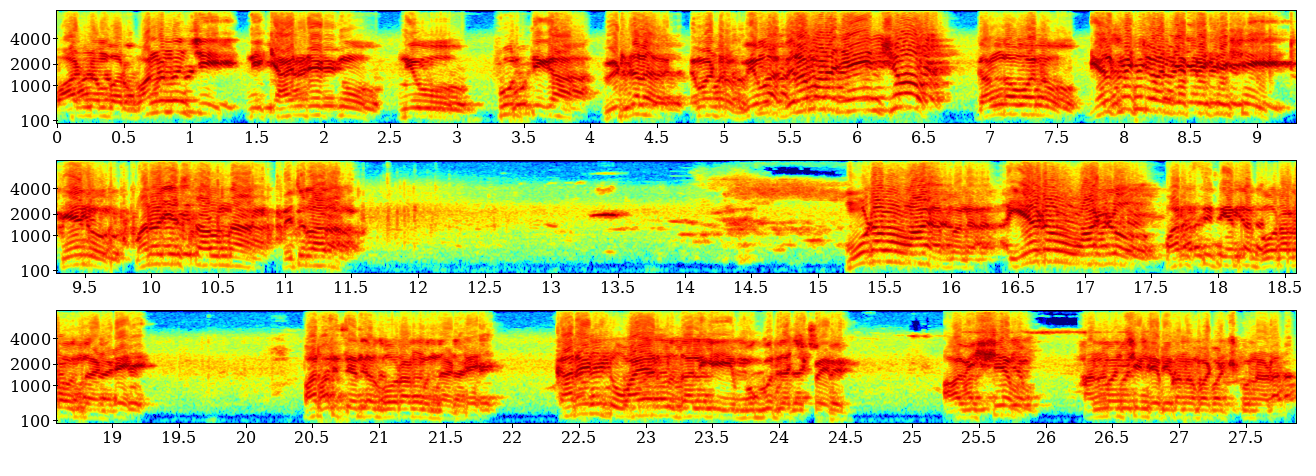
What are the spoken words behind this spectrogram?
వార్డు నంబర్ వన్ నుంచి నీ క్యాండిడేట్ను నీవు పూర్తిగా విడుదల ఏమంటారు? విమ- విరమణ చేయించు. గంగవ్వను గెలిపించు అని చెప్పేసి నేను మనవి చేస్తా ఉన్నా. మిత్రులారా మూడవ వార్డు మన ఏడవ వార్డులో పరిస్థితి ఎంత ఘోరంగా ఉందంటే పరిస్థితి ఎంత ఘోరంగా ఉందంటే కరెంటు వైర్లు తలిగి ముగ్గురు చచ్చిపోయారు. ఆ విషయం హనుమంత్ సింగ్ ఎప్పుడన్నా పట్టించుకున్నాడా?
